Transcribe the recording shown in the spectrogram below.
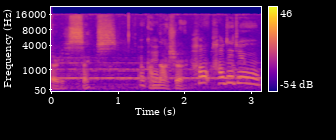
36. Okay. I'm not sure. How, how did you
